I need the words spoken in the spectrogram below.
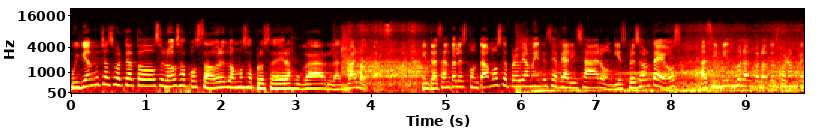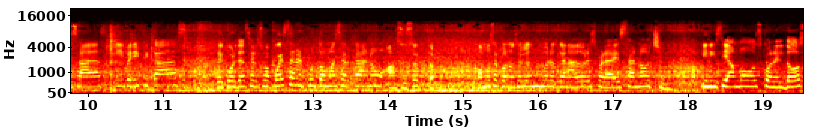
Muy bien, mucha suerte a todos los apostadores. Vamos a proceder a jugar las balotas. Mientras tanto, les contamos que previamente se realizaron 10 presorteos. Asimismo, las balotas fueron pesadas y verificadas. Recuerde hacer su apuesta en el punto más cercano a su sector. Vamos a conocer los números ganadores para esta noche. Iniciamos con el 2,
